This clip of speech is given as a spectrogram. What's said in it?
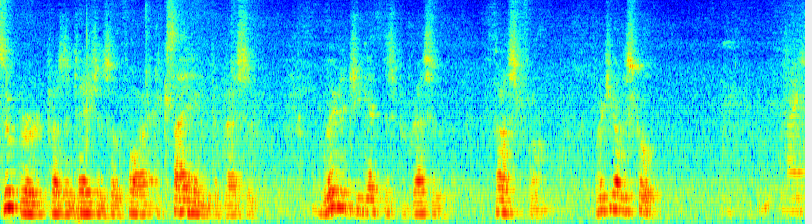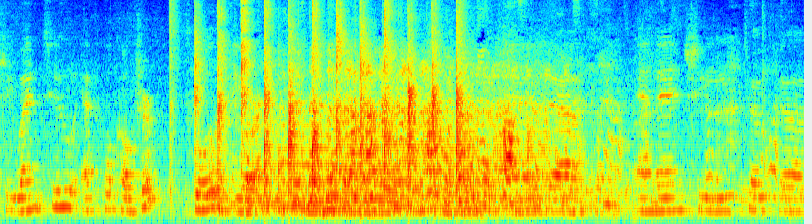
super presentation so far, exciting and progressive. Where did you get this progressive thrust from? Where'd you go to school? Uh, She went to ethical culture school in New York. And, uh, And then she took, uh,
